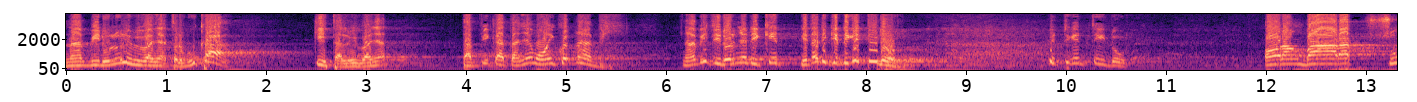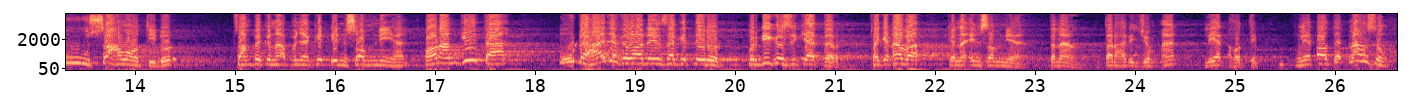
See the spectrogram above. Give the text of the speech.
Nabi dulu lebih banyak terbuka. Kita lebih banyak. Tapi katanya mau ikut Nabi. Nabi tidurnya dikit kita dikit-dikit tidur. Dikit-dikit tidur. Orang barat susah mau tidur sampai kena penyakit insomnia. Orang kita mudah aja kalau ada yang sakit tidur. Pergi ke psikiater. Sakit apa? kena insomnia. Tenang. Ntar hari Jumat lihat khotib. Lihat khotib langsung.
